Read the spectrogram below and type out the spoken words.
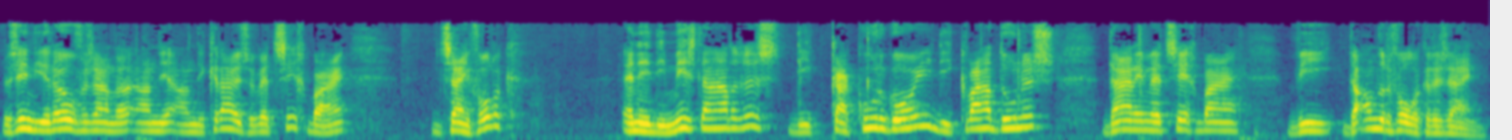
Dus in die rovers aan, de, aan, die, aan die kruisen werd zichtbaar zijn volk. En in die misdadigers, die kakurgoi, die kwaaddoeners, daarin werd zichtbaar wie de andere volkeren zijn.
